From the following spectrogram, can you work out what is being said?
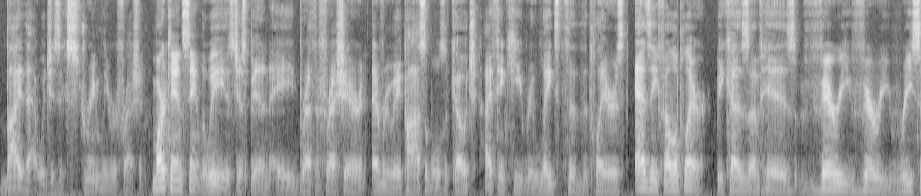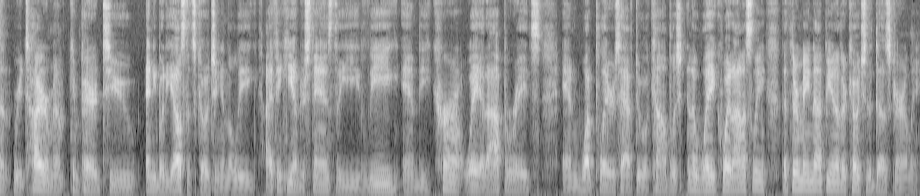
by that, which is extremely refreshing. Martin St. Louis has just been a breath of fresh air in every way possible as a coach. I think he relates to the players as a fellow player because of his very, very recent retirement compared to anybody else that's coaching in the league. I think he understands the league and the current way it operates and what players have to accomplish in a way, quite honestly, that there may not be another coach that does currently.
